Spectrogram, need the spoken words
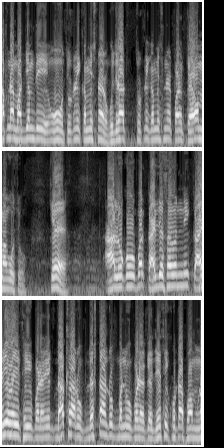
આપના માધ્યમથી હું ચૂંટણી કમિશનર ગુજરાત ચૂંટણી કમિશનર પણ કહેવા માગું છું કે આ લોકો ઉપર કાયદેસરની કાર્યવાહી થવી પડે. એક દાખલારૂપ દ્રષ્ટાંતરૂપ બનવું પડે કે જેથી ખોટા ફોર્મ ન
